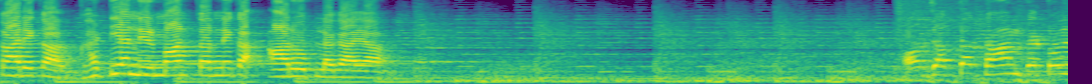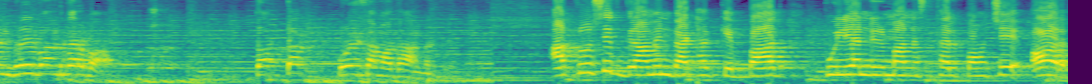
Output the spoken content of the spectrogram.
कार्य का घटिया निर्माण करने का आरोप लगाया। और जब तक काम के टोइन भी बंद करवा तब तक कोई समाधान नहीं। आक्रोशित ग्रामीण बैठक के बाद पुलिया निर्माण स्थल पहुँचे और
